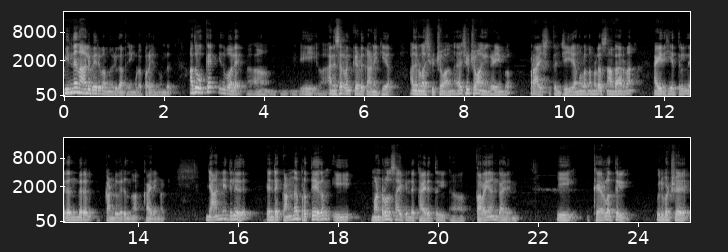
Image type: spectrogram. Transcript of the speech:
പിന്നെ നാല് പേര് വന്ന ഒരു കഥയും കൂടെ പറയുന്നുണ്ട്. അതുമൊക്കെ ഇതുപോലെ ഈ അനുസരണക്കേട് കാണിക്കുക അതിനുള്ള ശിക്ഷ വാങ്ങുക. ശിക്ഷ വാങ്ങിക്കഴിയുമ്പോൾ പ്രായശ്ചിത്തം ചെയ്യുക എന്നുള്ള നമ്മുടെ സാധാരണ ഐതിഹ്യത്തിൽ നിരന്തരം കണ്ടുവരുന്ന കാര്യങ്ങൾ. ഞാൻ ഇതിൽ എന്റെ കണ്ണ് പ്രത്യേകം ഈ മൺട്രോ സാഹിബിന്റെ കാര്യത്തിൽ തറയാൻ കാര്യം ഈ കേരളത്തിൽ ഒരുപക്ഷെ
